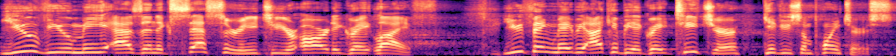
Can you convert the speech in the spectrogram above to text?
you view me as an accessory to your already great life. You think maybe I could be a great teacher, give you some pointers.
